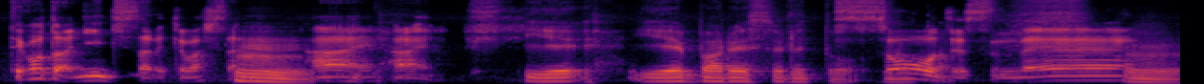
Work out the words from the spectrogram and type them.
ってことは認知されてましたね。うんはい、はい。家家バレするとそうですすね。うん、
